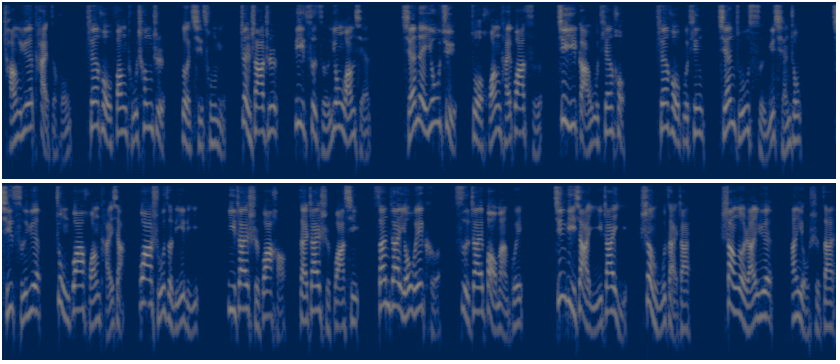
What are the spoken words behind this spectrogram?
常曰太子弘。天后方图称制，恶其聪明，朕杀之。立次子雍王贤。贤内忧惧，作黄台瓜辞，既以感悟天后。天后不听，贤祖死于前中。其辞曰：“种瓜黄台下，瓜熟子离离。一摘是瓜好，再摘是瓜稀。三摘犹为可，四摘抱蔓归。今陛下已摘矣，甚无再摘。”上愕然曰：“安有是哉？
